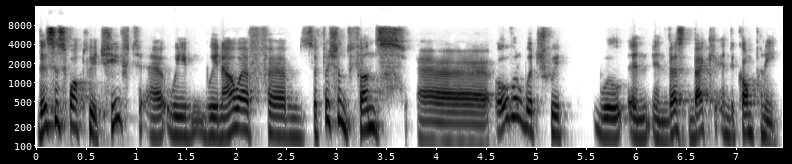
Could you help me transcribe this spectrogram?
this is what we achieved. Uh, we we now have um, sufficient funds uh, over which we will in, invest back in the company.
